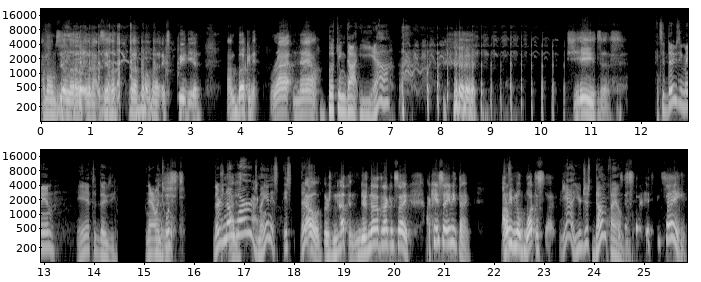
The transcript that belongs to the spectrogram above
I'm on Zillow, or not Zillow. I'm on uh, Expedia. I'm booking it right now. Booking dot yeah. Jesus. It's a doozy, man. It's a doozy. Now in I twenty just- there's no just- words, man. It's it's there's no, there's nothing. There's nothing I can say. I can't say anything. I don't even know what to say. yeah, you're just It's, dumbfounded. just- it's insane.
